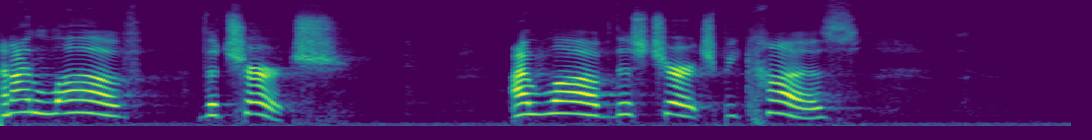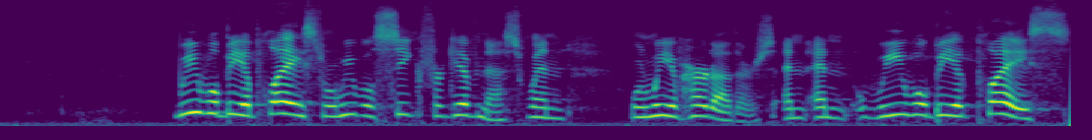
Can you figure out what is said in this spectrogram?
And I love the church. I love this church because we will be a place where we will seek forgiveness when, when we have hurt others. And, and we will be a place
